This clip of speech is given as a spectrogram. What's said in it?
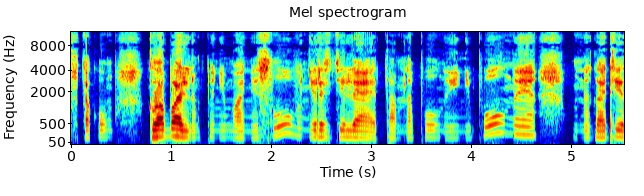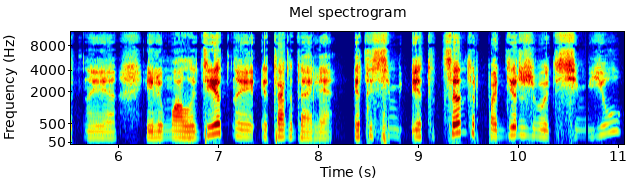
в таком глобальном понимании слова не разделяет там на полные и неполные, многодетные или малодетные и так далее. Это. Этот центр поддерживает семью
